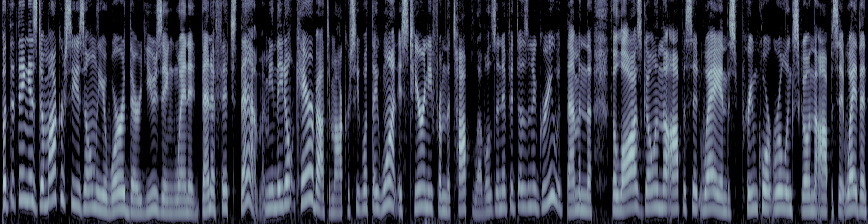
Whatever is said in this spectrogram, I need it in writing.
But the thing is, democracy is only a word they're using when it benefits them. I mean, they don't care about democracy. What they want is tyranny from the top levels. And if it doesn't agree with them and the, the laws go in the opposite way and the Supreme Court rulings go in the opposite way, then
